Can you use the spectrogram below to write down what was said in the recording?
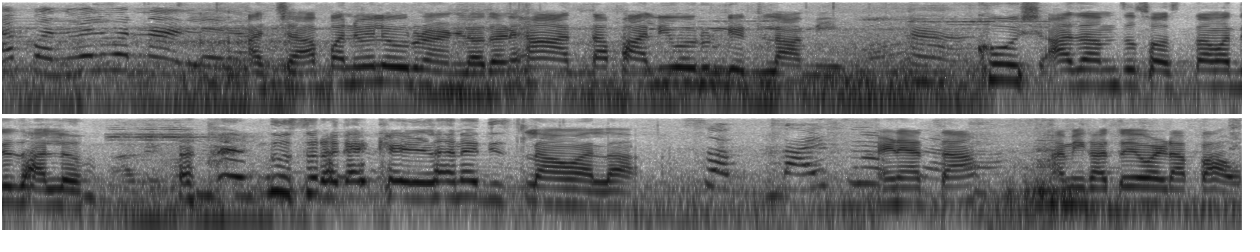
हा पनवेलवरनं आणलेला. अच्छा हा पनवेलवरून आणला होता आणि हा आता पालीवरून घेतला आम्ही. हा. खुश आज आमचं स्वस्तामध्ये झालं. दुसरं काही खेळलं नाही दिसलं आम्हाला. सब काहीच नव्हतं. आणि आता आम्ही खातोय वडापाव.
